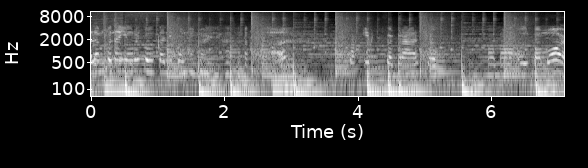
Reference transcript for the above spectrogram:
Alam ko na yung resulta nito mamaya. Pa more.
